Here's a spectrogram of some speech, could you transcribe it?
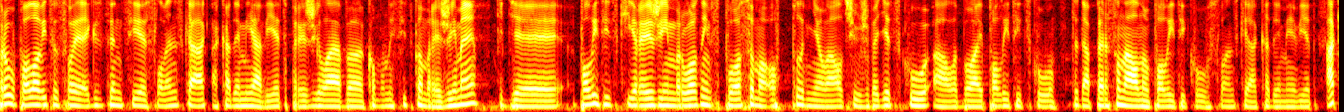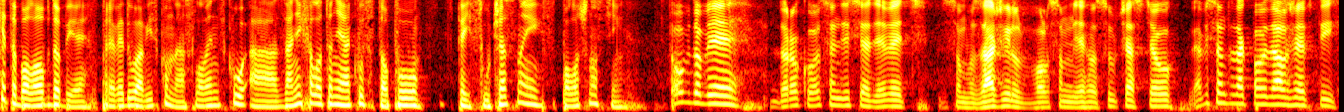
prvú polovicu svojej existencie Slovenská akadémia vied prežila v komunistickom režime, kde politický režim rôznym spôsobom ovplyvňoval či už vedeckú alebo aj politickú, teda personálnu politiku Slovenskej akadémie vied. Aké to bolo obdobie pre vedu a výskum na Slovensku a zanechalo to nejakú stopu v tej súčasnej spoločnosti? To obdobie do roku 89 som ho zažil, bol som jeho súčasťou. Ja by som to tak povedal, že v tých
